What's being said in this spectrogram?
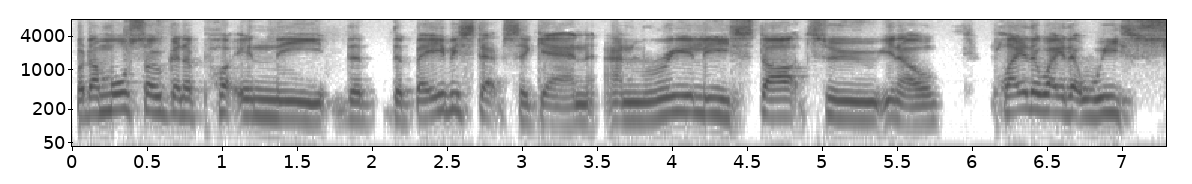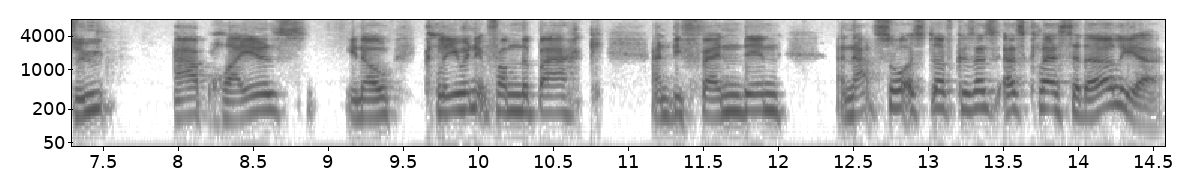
but I'm also going to put in the, the the baby steps again and really start to, you know, play the way that we suit our players, you know, clearing it from the back and defending and that sort of stuff. Because as, as Claire said earlier,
